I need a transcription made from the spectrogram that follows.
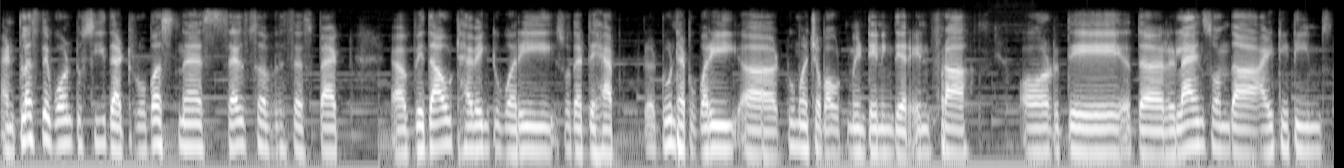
and plus they want to see that robustness, self-service aspect without having to worry, so that they have don't have to worry uh, too much about maintaining their infra or they the reliance on the IT teams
